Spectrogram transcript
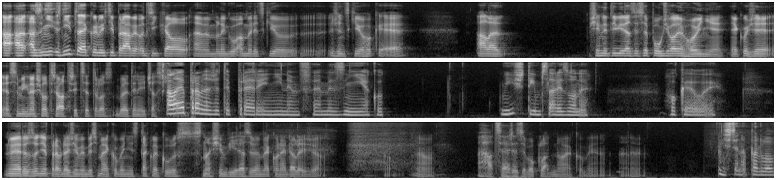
A, a, a zní, zní to, jako kdybych ti právě odříkal um, ligu amerického eh, ženského hokeje, ale všechny ty výrazy se používaly hojně, jakože já jsem jich našel třeba 30, tohle byly ty nejčastější. Ale je pravda, že ty prérijní nymfy mi zní jako víš, tým z Arizony hokejový. No je rozhodně pravda, že my bychom jako nic takhle cool s naším výrazem jako nedali, že jo. No. HC řezivo kladno, jakoby, já nevím. Ještě napadlo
